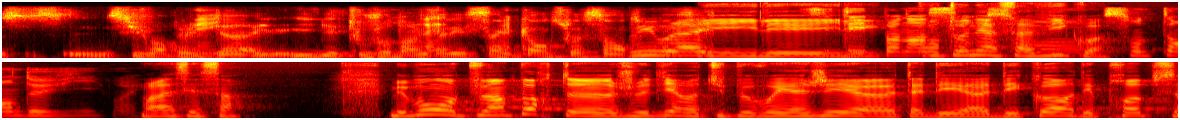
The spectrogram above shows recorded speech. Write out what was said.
si je me rappelle bien, il, est toujours dans les années 50, 60. Oui, voilà, il est, il est cantonné à sa vie, quoi. Son temps de vie. Voilà, c'est ça. Mais bon, peu importe, euh, je veux dire, tu peux voyager, euh, tu as des décors, euh, des props,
